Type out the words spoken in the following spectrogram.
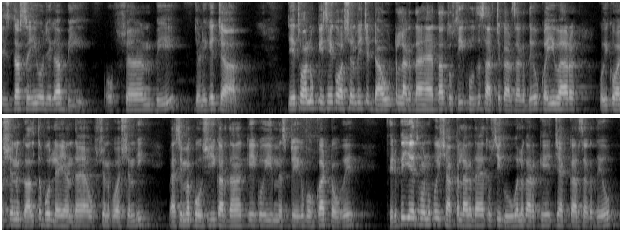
ਇਸ ਦਾ ਸਹੀ ਹੋ ਜਾਏਗਾ ਬੀ ਆਪਸ਼ਨ ਬੀ ਜਾਣੀ ਕਿ 4 ਜੇ ਤੁਹਾਨੂੰ ਕਿਸੇ ਕੁਐਸਚਨ ਵਿੱਚ ਡਾਊਟ ਲੱਗਦਾ ਹੈ, ਤਾਂ ਤੁਸੀਂ ਖੁਦ ਸਰਚ ਕਰ ਸਕਦੇ ਹੋ। ਕਈ ਵਾਰ ਕੋਈ ਕੁਐਸਚਨ ਗਲਤ ਬੋਲਿਆ ਜਾਂਦਾ ਹੈ ਆਪਸ਼ਨ ਕੁਐਸਚਨ ਦੀ। ਵੈਸੇ ਮੈਂ ਕੋਸ਼ਿਸ਼ ਕਰਦਾ ਕਿ ਕੋਈ ਮਿਸਟੇਕ ਬਹੁਤ ਘੱਟ ਹੋਵੇ। ਫਿਰ ਵੀ ਜੇ ਤੁਹਾਨੂੰ ਕੋਈ ਸ਼ੱਕ ਲੱਗਦਾ ਹੈ, ਤੁਸੀਂ ਗੂਗਲ ਕਰਕੇ ਚੈੱਕ ਕਰ ਸਕਦੇ ਹੋ।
